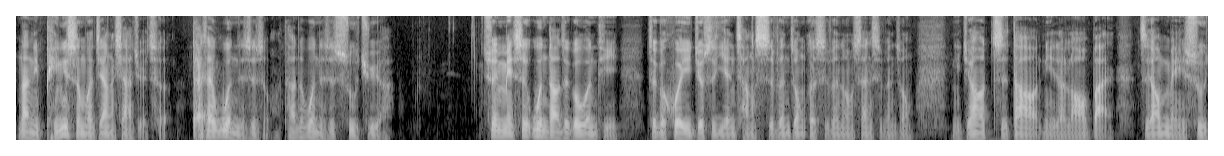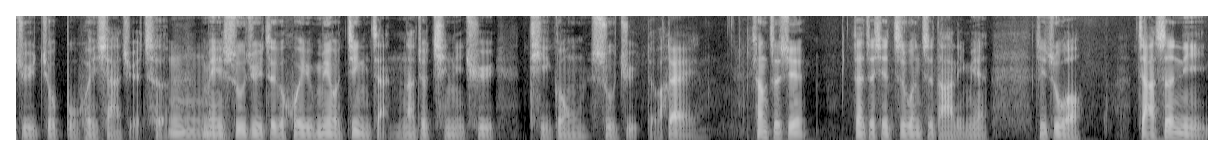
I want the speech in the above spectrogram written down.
那你凭什么这样下决策？他在问的是什么？他在问的是数据啊。所以每次问到这个问题，这个会议就是延长十分钟、二十分钟、三十分钟，你就要知道你的老板只要没数据就不会下决策。嗯，没数据，这个会议没有进展，那就请你去。提供数据，对吧？对，像这些，在这些自问自答里面，记住哦，假设你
